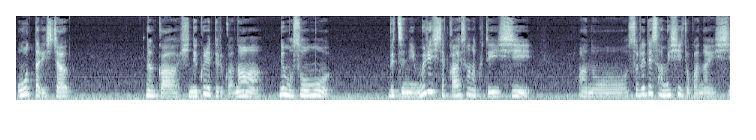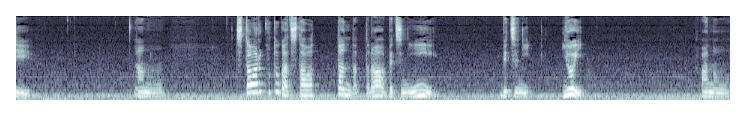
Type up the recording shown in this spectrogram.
思ったりしちゃう。なんかひねくれてるかな。でもそう思う。別に無理して返さなくていいしあのそれで寂しいとかないしあの伝わることが伝わったんだったら別に別に良い。あの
